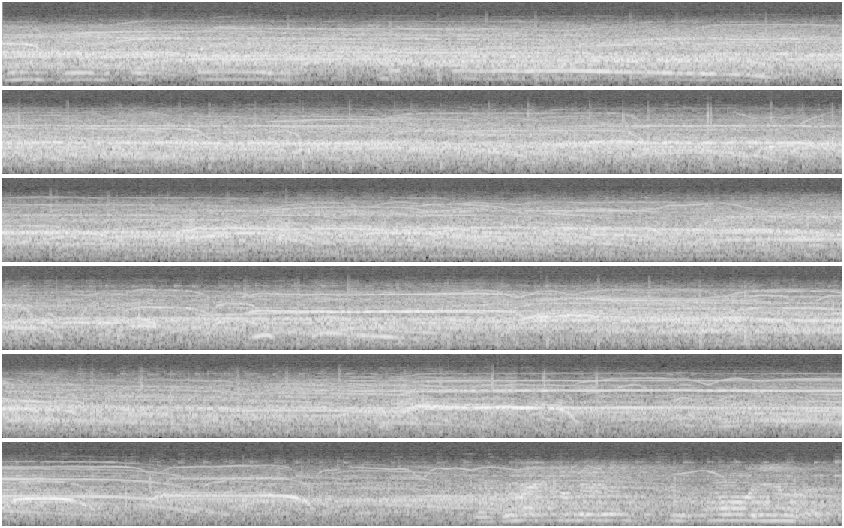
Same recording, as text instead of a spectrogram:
3.65. Congratulations to all units.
